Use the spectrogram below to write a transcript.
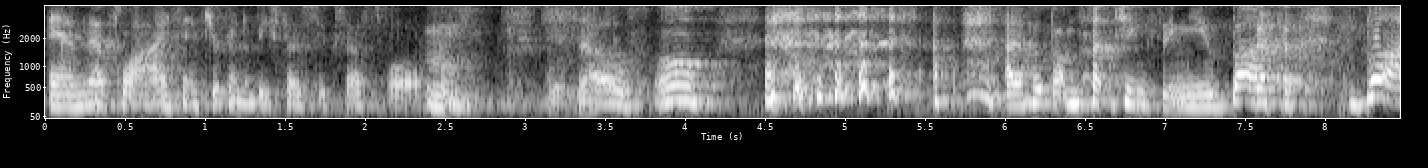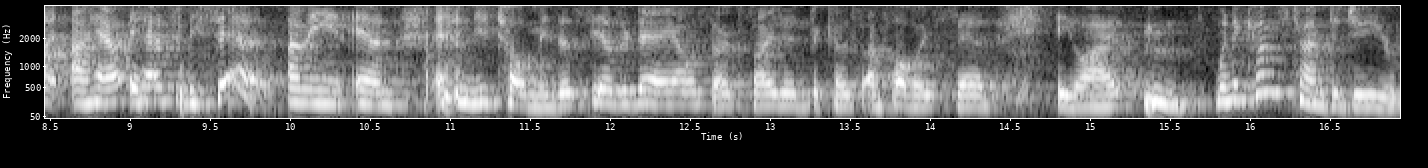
and that's why i think you're going to be so successful Mm. so oh I hope I'm not jinxing you, but but I have it has to be said. I mean, and and you told me this the other day. I was so excited because I've always said, Eli, when it comes time to do your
